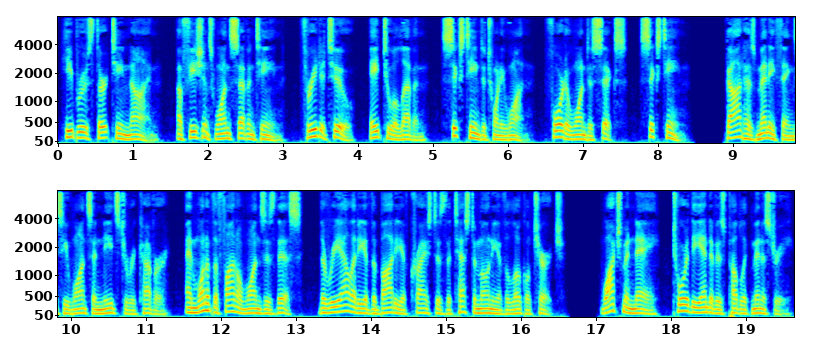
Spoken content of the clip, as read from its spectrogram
Hebrews 13 9, Ephesians 1 17, 3 to 2, 8 to 11, 16 to 21. 4 to 1 to 6, 16. God has many things he wants and needs to recover, and one of the final ones is this the reality of the body of Christ as the testimony of the local church. Watchman Nee, toward the end of his public ministry,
